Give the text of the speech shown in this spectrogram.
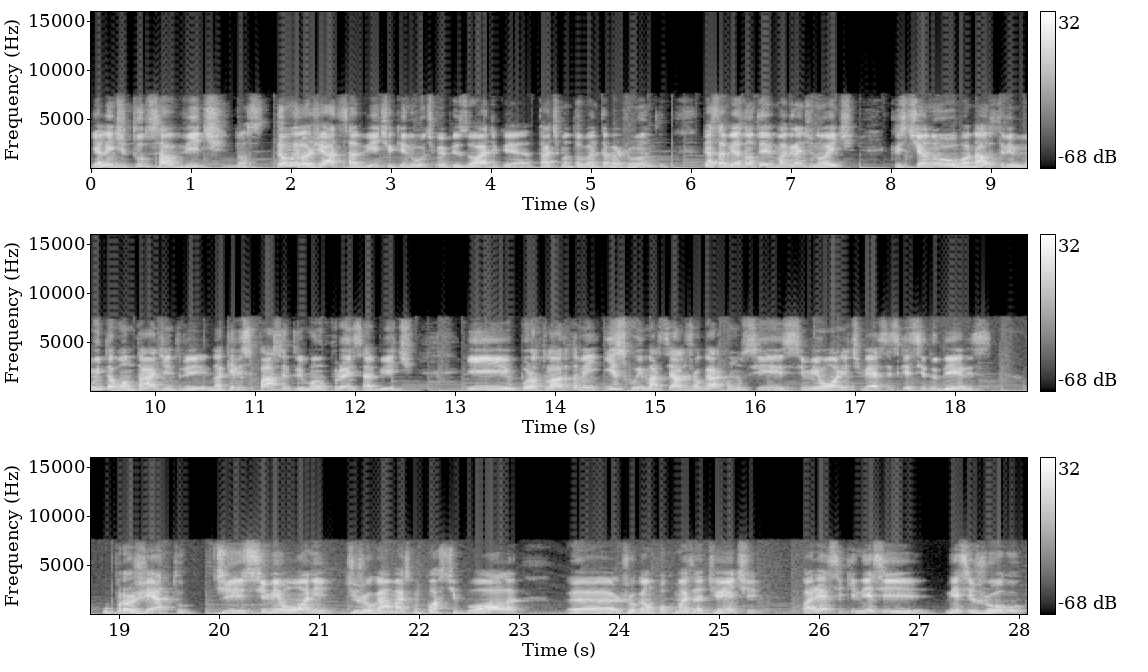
E além de tudo, Savic, nós tão elogiado Savic aqui no último episódio, que a Tati Mantovani estava junto, dessa vez não teve uma grande noite. Cristiano Ronaldo teve muita vontade entre naquele espaço entre Juan Fran e Savic. E por outro lado também Isco e Marcelo jogaram como se Simeone tivesse esquecido deles. O projeto de Simeone de jogar mais com poste de bola, uh, jogar um pouco mais adiante, parece que nesse, nesse jogo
